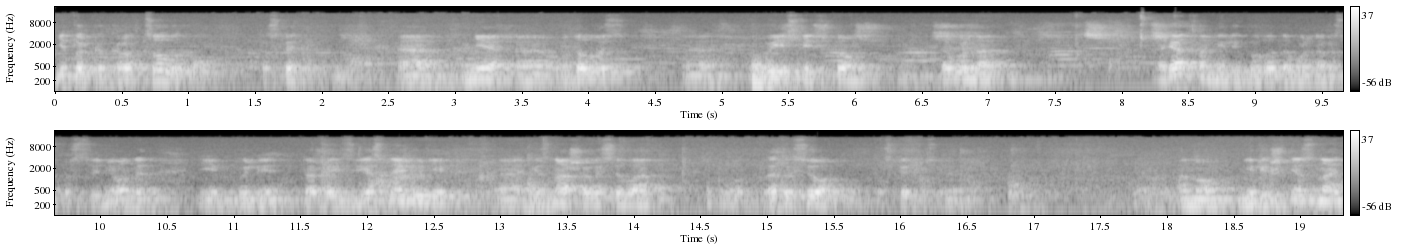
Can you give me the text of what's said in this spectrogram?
не только Кравцовых, так сказать, э, мне э, удалось выяснить, что довольно ряд фамилий было довольно распространенных, и были даже известные люди из нашего села. Вот. Это все, так сказать, оно не лишнее знать.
